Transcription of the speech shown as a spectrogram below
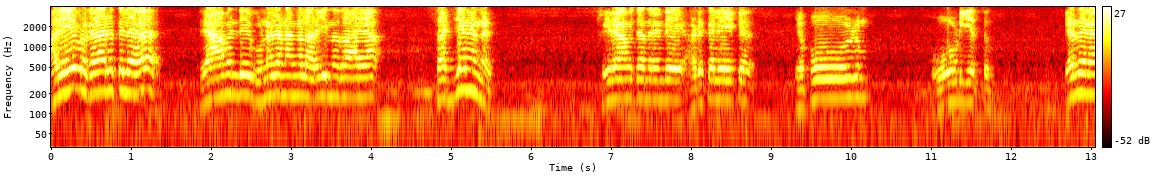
അതേ പ്രകാരത്തിൽ രാമന്റെ ഗുണഗണങ്ങൾ അറിയുന്നതായ സജ്ജനങ്ങൾ ശ്രീരാമചന്ദ്രന്റെ അടുക്കലേക്ക് എപ്പോഴും ഓടിയെത്തും. എന്തിന്?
